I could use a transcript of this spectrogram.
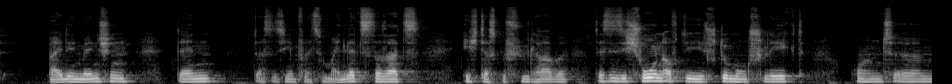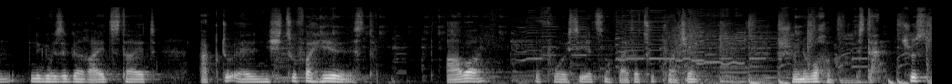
bei den Menschen. Denn, das ist jedenfalls so mein letzter Satz, ich das Gefühl habe, dass sie sich schon auf die Stimmung schlägt und ähm, eine gewisse Gereiztheit aktuell nicht zu verhehlen ist. Aber bevor ich Sie jetzt noch weiter zuquatsche. Schöne Woche. Bis dann. Tschüss.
